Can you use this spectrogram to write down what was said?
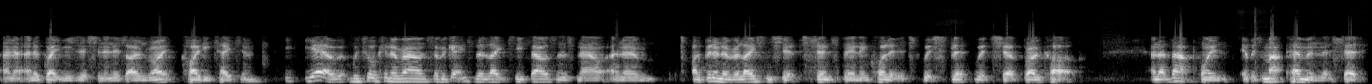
and a, and a great musician in his own right, Kaidi Tatham. Yeah, we're talking around. So we're getting to the late 2000s now, and um, I've been in a relationship since being in college, which split, which uh, broke up. And at that point, it was Matt Penman that said,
